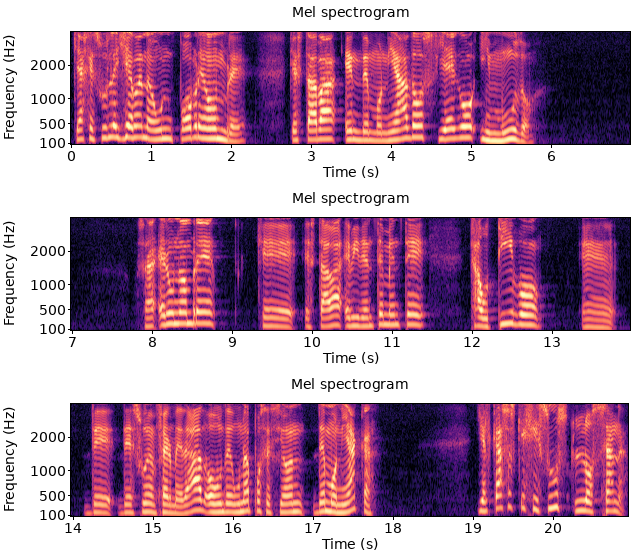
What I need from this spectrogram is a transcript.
que a Jesús le llevan a un pobre hombre que estaba endemoniado, ciego y mudo. O sea, era un hombre que estaba evidentemente cautivo eh, de, su enfermedad o de una posesión demoníaca. Y el caso es que Jesús lo sana.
